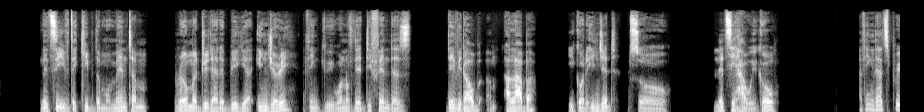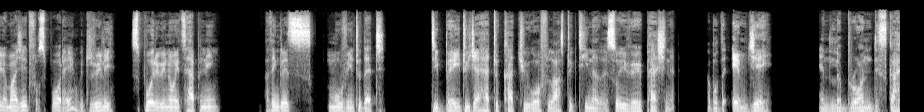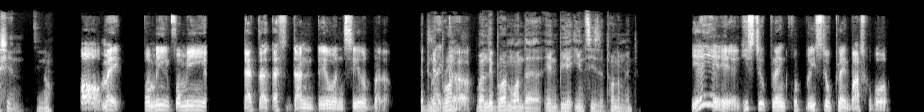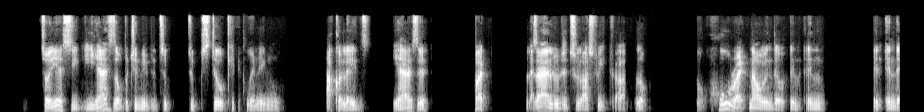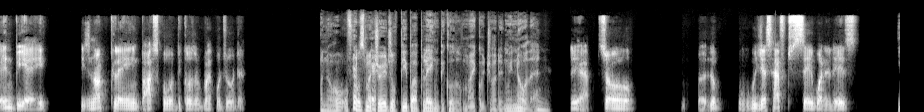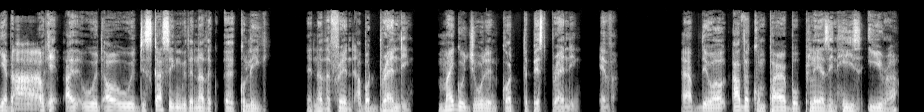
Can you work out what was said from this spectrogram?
Let's see if they keep the momentum. Real Madrid had a big uh, injury. I think one of their defenders, David Alba, um, Alaba, he got injured. So let's see how we go. I think that's pretty much it for sport, eh? With really sporty, we know it's happening. I think let's move into that debate, which I had to cut you off last week, Tina. I saw you very passionate about the MJ and LeBron discussion, you know? Oh, mate. For me, for me, that, that that's done deal and sealed, brother. But Like, LeBron, uh, well, LeBron won the NBA in-season tournament. Yeah, yeah, yeah. He's still playing football. He's still playing basketball. So yes, he, he has the opportunity to to still keep winning accolades. He has it, but as I alluded to last week, uh, look, who right now in the in in in, in the NBA is not playing basketball because of Michael Jordan. No, of course, majority of people are playing because of Michael Jordan. We know that. Yeah. So, uh, look, we just have to say what it is. Yeah, but Um, okay, I would. I were discussing with another uh, colleague, another friend about branding. Michael Jordan got the best branding ever. Uh, there were other comparable players in his era,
